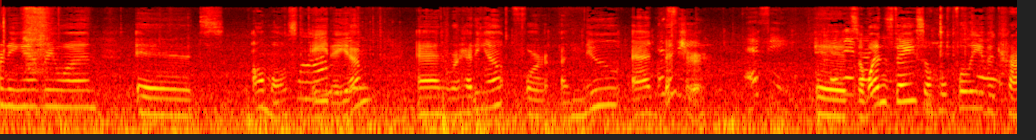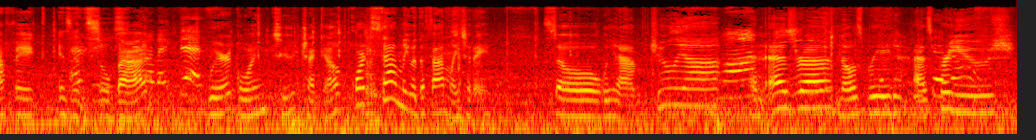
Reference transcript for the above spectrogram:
Morning, everyone. It's almost 8 a.m. and we're heading out for a new adventure. It's a Wednesday, so hopefully the traffic isn't so bad. We're going to check out Port Stanley with the family today. So we have Julia and Ezra, Nosebleed, as per usual.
